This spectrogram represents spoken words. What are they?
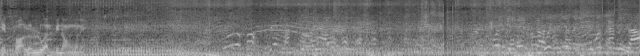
เห็ดเพาะล้วนๆพี่น้องมันนี้ จ้า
